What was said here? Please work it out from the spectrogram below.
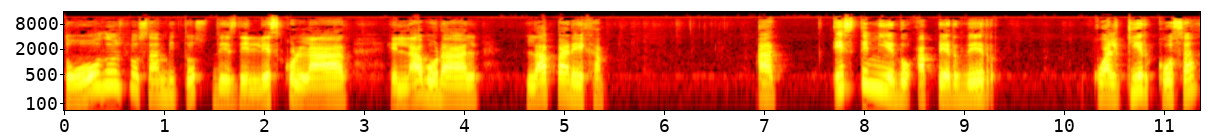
todos los ámbitos, desde el escolar, el laboral, la pareja, a este miedo a perder cualquier cosa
